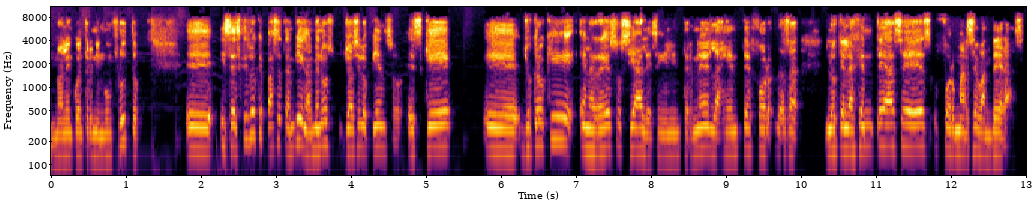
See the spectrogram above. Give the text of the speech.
no le encuentro ningún fruto. Eh, y sabes qué es lo que pasa también, al menos yo así lo pienso, es que eh, yo creo que en las redes sociales, en el Internet, la gente, o sea, lo que la gente hace es formarse banderas,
